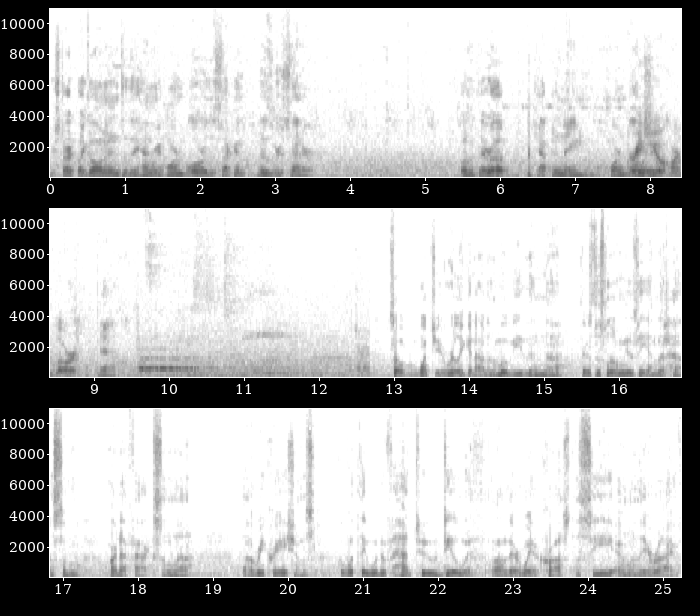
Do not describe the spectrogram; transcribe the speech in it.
We start by going into the Henry Hornblower II Visitor Center. Wasn't there a captain named Hornblower? Horatio Hornblower. Yeah. So once you really get out of the movie, then uh, there's this little museum that has some artifacts and uh, uh, recreations of what they would have had to deal with on their way across the sea and when they arrived.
